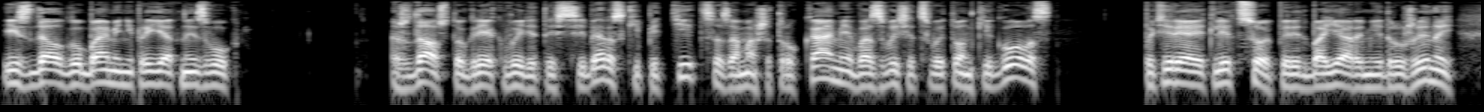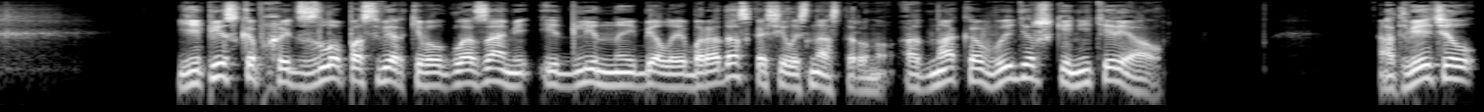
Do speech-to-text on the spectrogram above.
издал губами неприятный звук. Ждал, что грек выйдет из себя, раскипятится, замашет руками, возвысит свой тонкий голос, потеряет лицо перед боярами и дружиной. Епископ хоть зло посверкивал глазами, и длинная белая борода скосилась на сторону, однако выдержки не терял. Ответил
